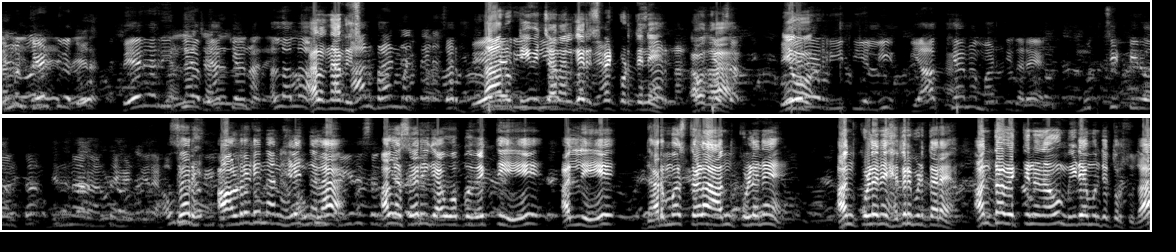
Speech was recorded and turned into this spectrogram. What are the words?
ನಿಮ್ಮನ್ನ ಕೇಳ್ತಿರೋದು ಬೇರೆ ರೀತಿಯ ವ್ಯಾಖ್ಯಾನ. ಅಲ್ಲ ನಾನ್ ರಿಸ್- ನಾನು ಬ್ರ್ಯಾಂಡ್ ಮಾಡಿ ಸರ್ ನಾನು ಟಿವಿ ಚಾನಲ್ಗೆ ರೆಸ್ಪೆಕ್ಟ್ ಕೊಡ್ತೀನಿ. ಹೌದಾ? ನೀವು ನೀವು ರೀತಿಯಲ್ಲಿ ವ್ಯಾಖ್ಯಾನ ಮಾಡ್ತಿದ್ದಾರೆ ಮುಚ್ಚಿಟ್ಟಿರುವಂತ ಹುನ್ನಾರ ಅಂತ ಹೇಳ್ತಿದ್ದಾರೆ. ಸರ್ ಆಲ್ರೆಡಿ ನಾನು ಹೇಳಿದ್ನಲ್ಲ. ಅಲ್ಲ ಸರ್ ಈಗ ಒಬ್ಬ ವ್ಯಕ್ತಿ ಅಲ್ಲಿ ಧರ್ಮಸ್ಥಳ ಅಂದ್ಕೊಳ್ಳೇನೆ ಅಂದ್ಕೊಳ್ಳೇನೆ ಹೆದರಿ ಬಿಡ್ತಾರೆ. ಅಂತ ವ್ಯಕ್ತಿನ ನಾವು ಮೀಡಿಯಾ ಮುಂದೆ ತೋರಿಸುದಾ?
